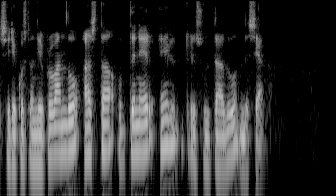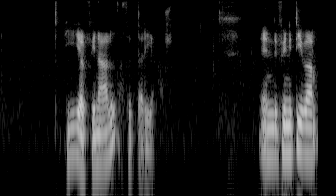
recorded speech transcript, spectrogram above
sería cuestión de ir probando hasta obtener el resultado deseado. Y al final aceptaríamos. En definitiva,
